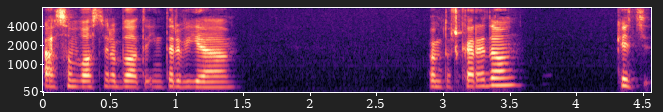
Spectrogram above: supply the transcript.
a som vlastne robila tie intervíja, poviem to škaredo, keď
